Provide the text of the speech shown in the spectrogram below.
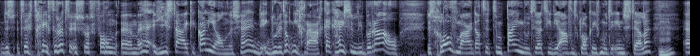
dus het geeft Rutte een soort van. Um, hier sta ik, ik kan niet anders. Hè. Ik doe dit ook niet graag. Kijk, hij is een liberaal. Dus geloof maar dat het hem pijn doet dat hij die avondklok heeft moeten instellen. Mm -hmm.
